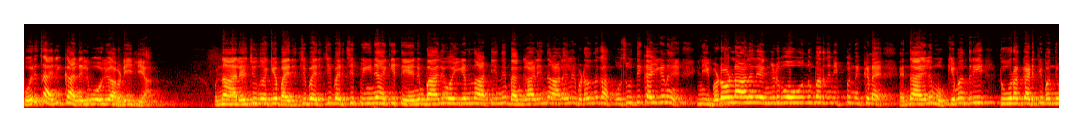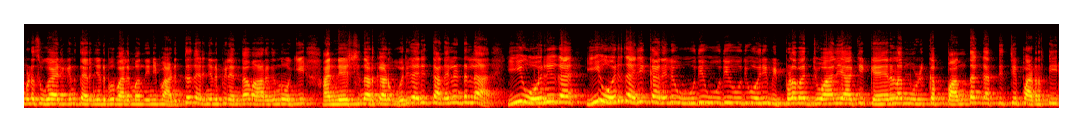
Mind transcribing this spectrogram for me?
ഒരു തരി കനൽ പോലും അവിടെ ഇല്ല. ഒന്ന് ആലോചിച്ച് നോക്കിയാൽ ഭരിച്ച് ഭരിച്ച് ഭരിച്ച് ഇങ്ങനെ ആക്കി. തേനും പാലും ഒഴിക്കണം നാട്ടിൽ നിന്ന് ബംഗാളിൽ നിന്ന് ആളുകൾ ഇവിടെ ഒന്ന് കക്കൂസ് കുത്തി കഴിക്കണ്. ഇനി ഇവിടെ ഉള്ള ആളുകൾ എങ്ങോട്ട് പോകുമെന്നും പറഞ്ഞ് ഇപ്പം നിൽക്കണേ എന്തായാലും മുഖ്യമന്ത്രി ടൂറൊക്കെ അടിച്ച് വന്ന് ഇവിടെ സുഖമായിരിക്കണം. തെരഞ്ഞെടുപ്പ് ഫലം വന്ന് ഇനിയിപ്പോൾ അടുത്ത തെരഞ്ഞെടുപ്പിൽ എന്താ മാർഗം നോക്കി അന്വേഷിച്ച് നടക്കുകയാണ് ഒരു തരി തണലുണ്ടല്ല. ഈ ഒരു ഈ ഒരു തരി കനൽ ഊതി ഊതി ഊതി ഒരു വിപ്ലവ ജ്വാലയാക്കി കേരളം മുഴുക്ക പന്തം കത്തിച്ച് പടർത്തി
